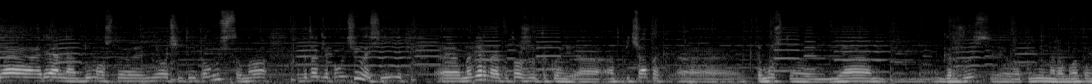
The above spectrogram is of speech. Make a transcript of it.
Я реально думал, что не очень-то и получится, но в итоге получилось. И, э, наверное, это тоже такой э, отпечаток э, к тому, что я горжусь э, вот именно работой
